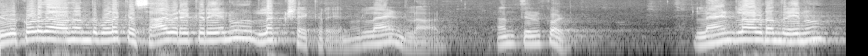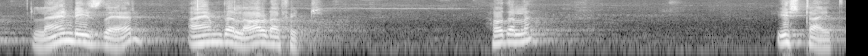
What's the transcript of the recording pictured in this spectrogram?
ತಿಳ್ಕೊಳ್ಳದ ಅದೊಂದು ಬಳಕೆ ಸಾವಿರ ಎಕರೆ ಏನು, ಲಕ್ಷ ಎಕರೆ ಏನು ಲ್ಯಾಂಡ್ ಲಾರ್ಡ್ ಅಂತ ತಿಳ್ಕೊಳ್ಳಿ ಲ್ಯಾಂಡ್ ಲಾರ್ಡ್ ಅಂದ್ರೆ ಏನು? Land is there I am the lord of it ಹೌದಲ್ಲ? ಇಷ್ಟ ಆಯ್ತು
